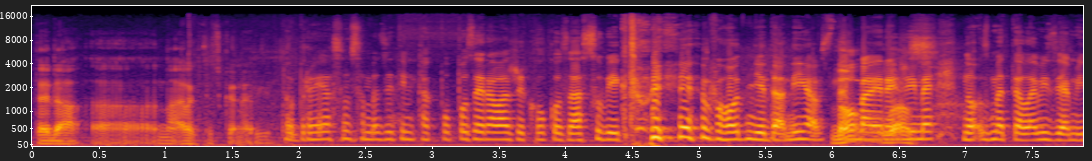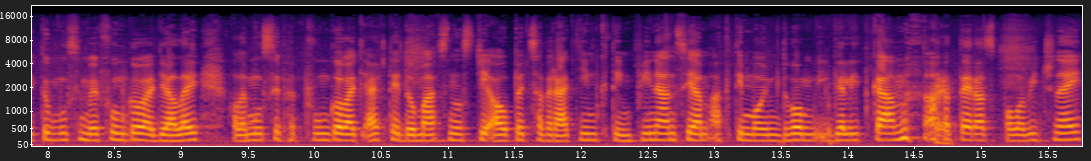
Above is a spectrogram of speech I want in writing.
teda uh, na elektrickú energiu. Dobre, ja som sa medzi tým tak popozerala, že koľko zásobiek tu je vhodne daných a v standby no, režime. No sme televízia, my tu musíme fungovať ďalej, ale musíme fungovať aj v tej domácnosti a opäť sa vrátim k tým financiám a k tým mojim dvom igelitkám a teraz polovičnej.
